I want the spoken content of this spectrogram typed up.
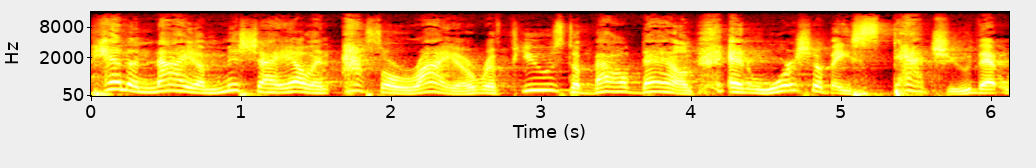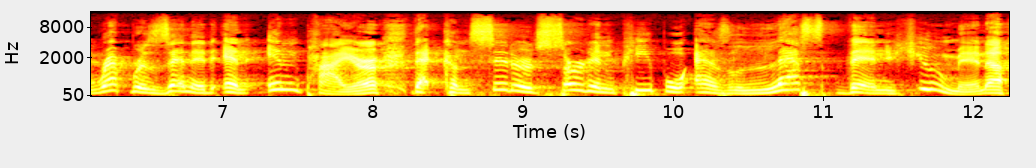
Hananiah, Mishael, and Azariah refused to bow down and worship a statue that represented an empire that considered certain people as less than human uh,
